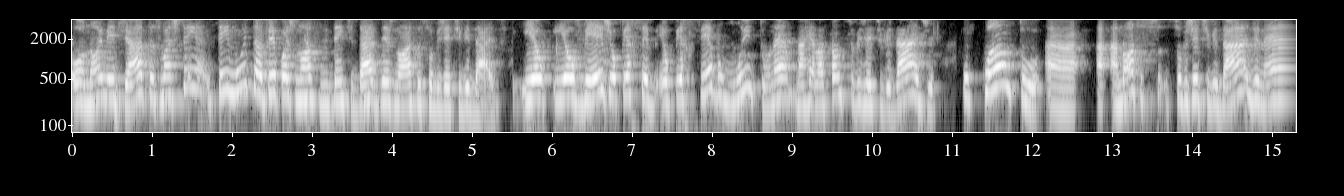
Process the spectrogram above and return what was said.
ou não imediatas, mas tem, tem muito a ver com as nossas identidades e as nossas subjetividades. E eu, e eu vejo, eu percebo, eu percebo muito né, na relação de subjetividade o quanto a, a, a nossa su- subjetividade né,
